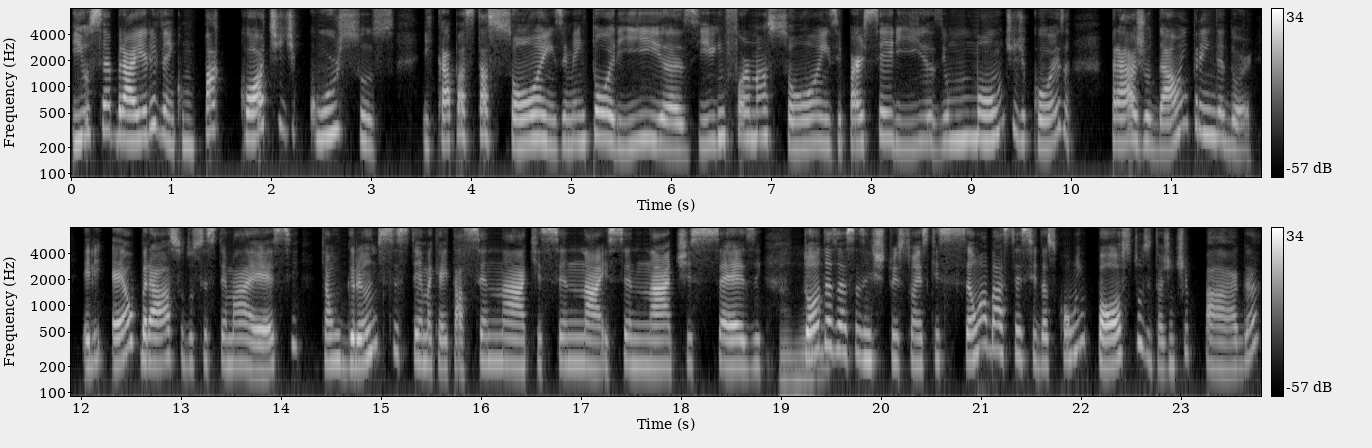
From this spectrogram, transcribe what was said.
E o Sebrae, ele vem com um pacote de cursos e capacitações e mentorias e informações e parcerias e um monte de coisa para ajudar o empreendedor. Ele é o braço do sistema AS, que é um grande sistema que aí está Senac, Senai, Senat, SESI, uhum. todas essas instituições que são abastecidas com impostos, então a gente paga,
